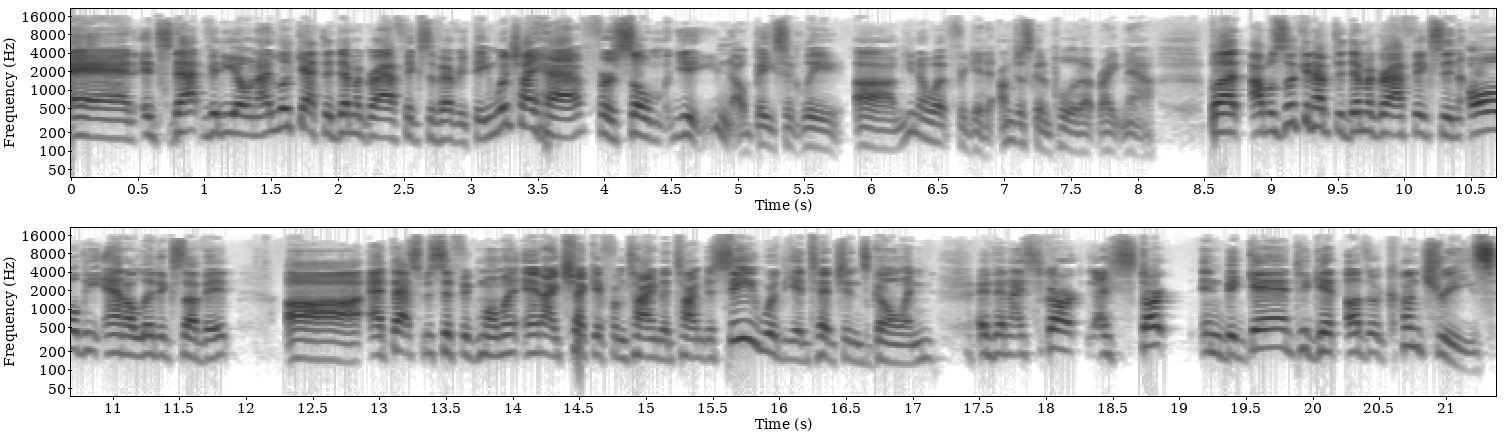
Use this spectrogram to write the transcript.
And it's that video, and I look at the demographics of everything, which I have for so, you, you know, basically, um, you know what, forget it. I'm just going to pull it up right now. But I was looking up the demographics and all the analytics of it uh, at that specific moment, and I check it from time to time to see where the attention's going. And then I start, I start and began to get other countries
